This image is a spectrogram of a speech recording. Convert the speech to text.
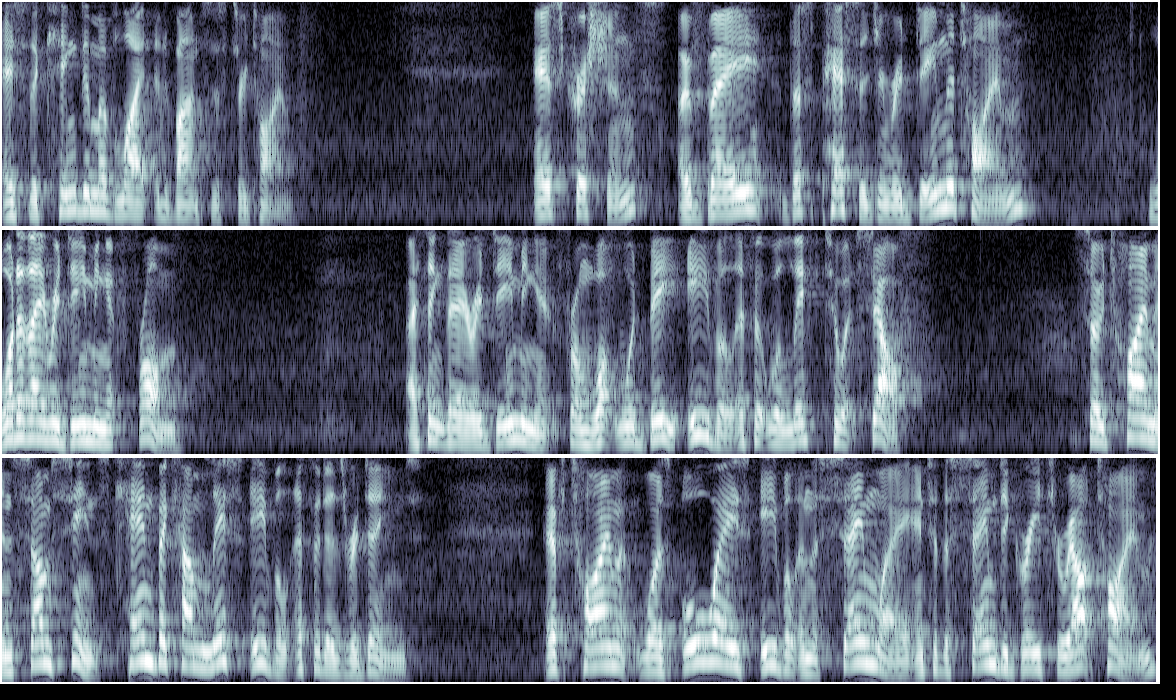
as the kingdom of light advances through time. As Christians, obey this passage and redeem the time what are they redeeming it from? I think they are redeeming it from what would be evil if it were left to itself. So, time, in some sense, can become less evil if it is redeemed. If time was always evil in the same way and to the same degree throughout time,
